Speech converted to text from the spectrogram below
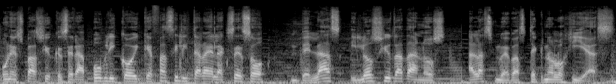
un espacio que será público y que facilitará el acceso de las y los ciudadanos a las nuevas tecnologías.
